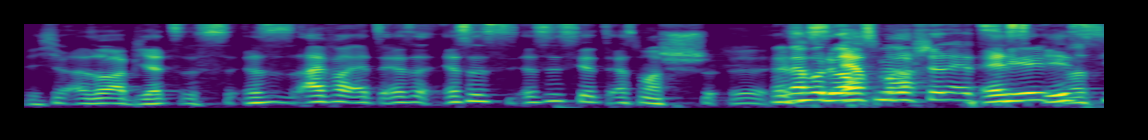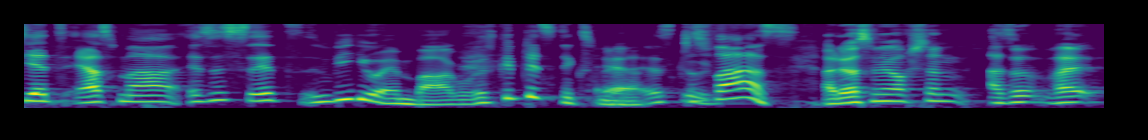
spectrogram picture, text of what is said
Ich, also ab jetzt ist es ist einfach jetzt es ist es ist jetzt erstmal äh, Nein, es aber ist du hast mir doch schon erzählt, Es ist jetzt erstmal es ist jetzt ein Videoembargo. Es gibt jetzt nichts mehr. Ja, ist das war's. Aber du hast mir auch schon, also, weil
